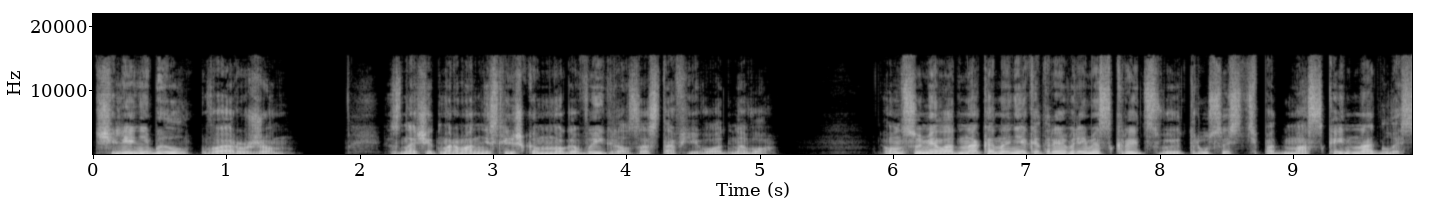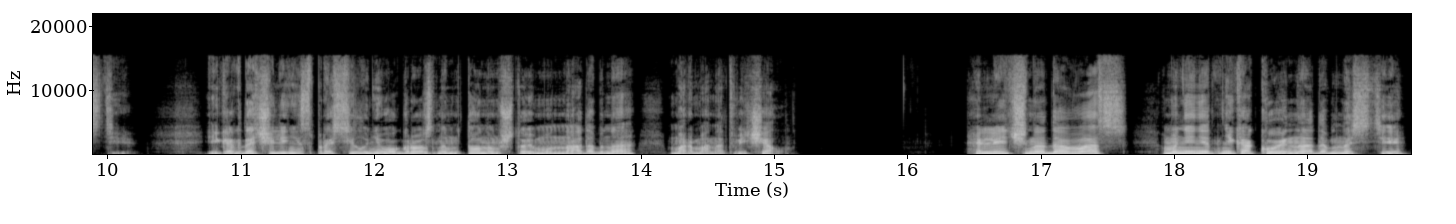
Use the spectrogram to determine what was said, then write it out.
Челлини был вооружен. Значит, Марман не слишком много выиграл, застав его одного. Он сумел, однако, на некоторое время скрыть свою трусость под маской наглости. И когда Челини спросил у него грозным тоном, что ему надобно, Марман отвечал: "Лично до вас мне нет никакой надобности.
